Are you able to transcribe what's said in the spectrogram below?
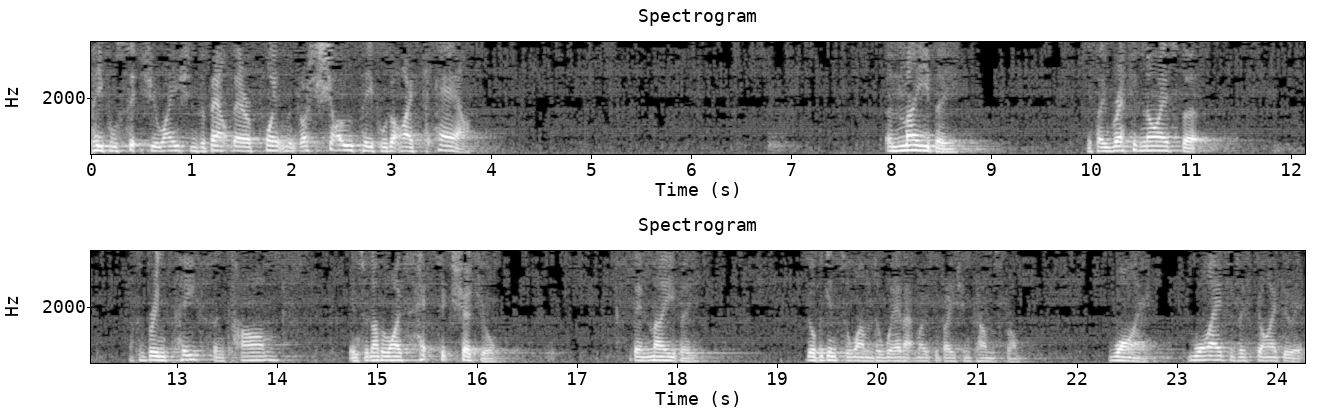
people's situations, about their appointments. I show people that I care. And maybe, if they recognise that I can bring peace and calm into an otherwise hectic schedule, then maybe they'll begin to wonder where that motivation comes from. Why? Why does this guy do it?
